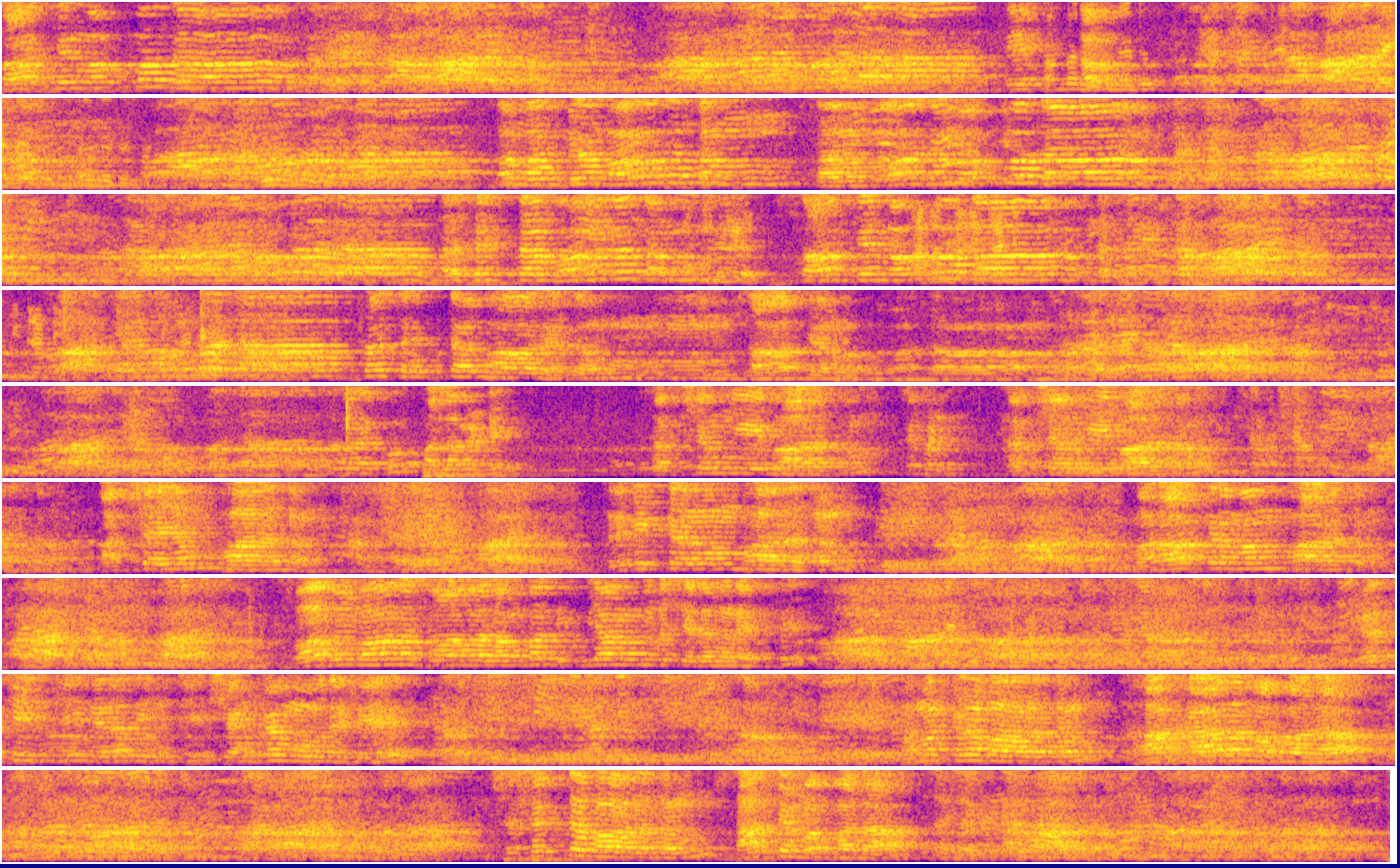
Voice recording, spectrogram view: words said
సాధ్యమవ్వదా? సమగ్ర భారతం సాకారమవ్వదా? సశక్త భారతం సాధ్యమవ్వదా? సశక్త భారతం సాధ్యమవ్వదా? వరకు పల్లవండి సక్షం ఏ భారతం? చెప్పండి. సక్షం ఏ భారతం? అక్షయం భారతం. త్రివిక్రమం భారతం. పరాక్రమం భారతం స్వాభిమాన స్వావలంబ గర్జించి నిరదించి శంఖమోదితే సమగ్ర భారతం సాకారమవ్వదా సశక్త భారతం సాధ్యమవ్వదా?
